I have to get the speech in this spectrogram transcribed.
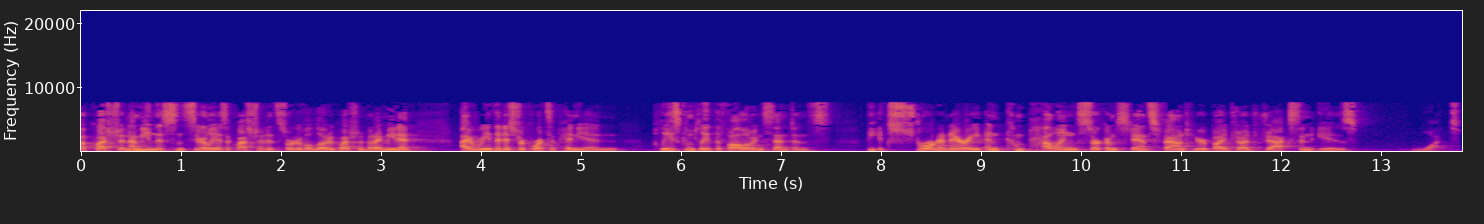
a question. I mean this sincerely as a question. It's sort of a loaded question, but I mean it. I read the district court's opinion. Please complete the following sentence. The extraordinary and compelling circumstance found here by Judge Jackson is what?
